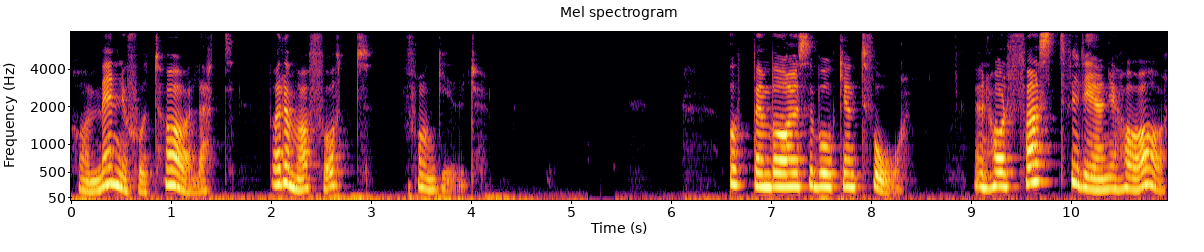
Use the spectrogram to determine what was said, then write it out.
har människor talat vad de har fått från Gud. Uppenbarelseboken 2 Men håll fast vid det ni har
